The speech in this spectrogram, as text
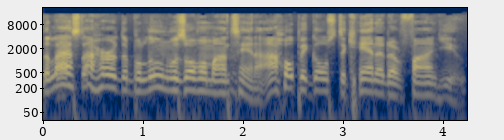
The last I heard, the balloon was over Montana. I hope it goes to Canada to find you.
